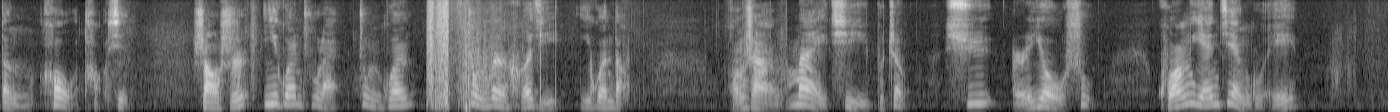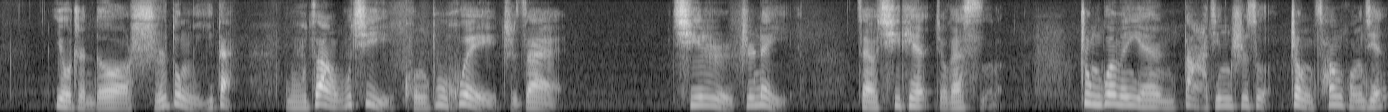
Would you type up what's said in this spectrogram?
等候讨信。少时，衣冠出来，众官众问何急？衣冠道：“皇上脉气不正，虚而又数，狂言见鬼。又诊得石动一带。”五脏无气，恐怖会只在七日之内也。再有七天就该死了。众官闻言大惊失色，正仓皇间，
